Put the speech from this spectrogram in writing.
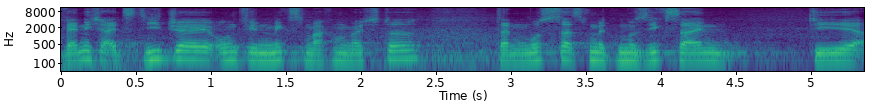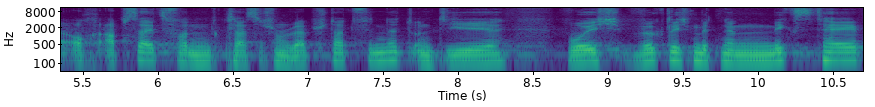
wenn ich als DJ irgendwie einen Mix machen möchte, dann muss das mit Musik sein, die auch abseits von klassischem Rap stattfindet und die, wo ich wirklich mit einem Mixtape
